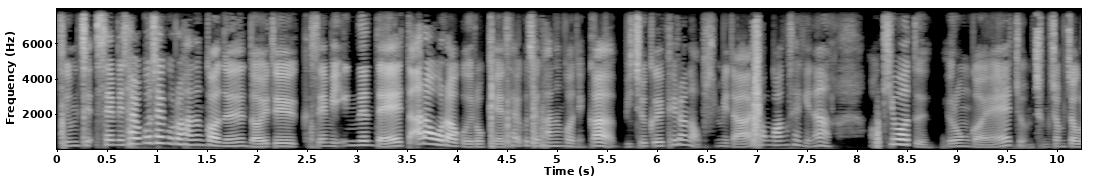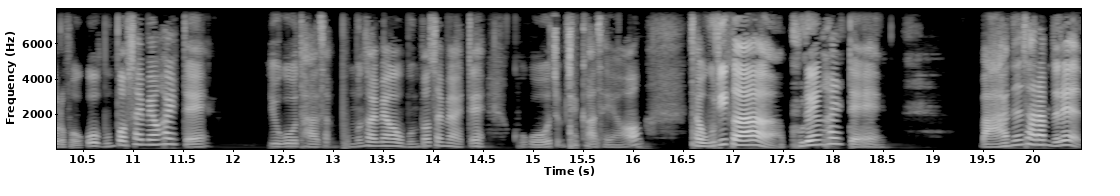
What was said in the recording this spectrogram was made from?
지금 제, 쌤이 살구색으로 하는 거는 너희들 그 쌤이 읽는데 따라오라고 이렇게 살구색 하는 거니까 그을 필요는 없습니다. 형광색이나 어, 키워드 이런 거에 좀 중점적으로 보고 문법 설명할 때 요거 다 본문 설명하고 문법 설명할 때 그거 좀 체크하세요. 자, 우리가 불행할 때 많은 사람들은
